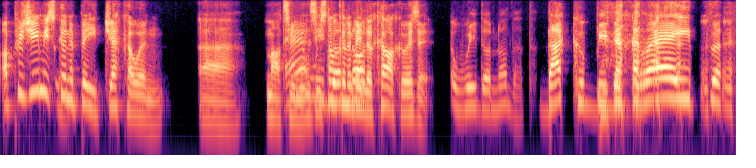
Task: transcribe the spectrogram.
I presume it's going to be Dzeko and uh, Martinez. we It's not going to be Lukaku, is it? We don't know that. That could be the great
